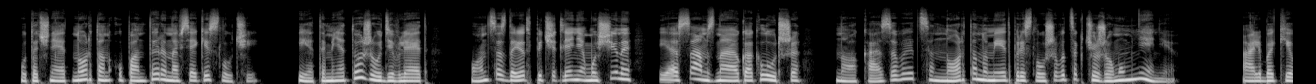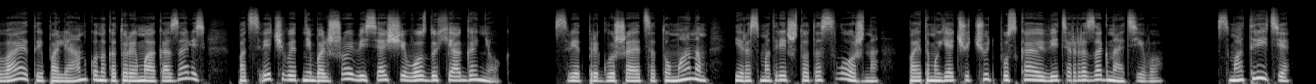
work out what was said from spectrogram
— уточняет Нортон у пантеры на всякий случай. И это меня тоже удивляет. Он создает впечатление мужчины, я сам знаю, как лучше. Но оказывается, Нортон умеет прислушиваться к чужому мнению. Альба кивает, и полянку, на которой мы оказались, подсвечивает небольшой висящий в воздухе огонек. Свет приглушается туманом, и рассмотреть что-то сложно, поэтому я чуть-чуть пускаю ветер разогнать его. «Смотрите»,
